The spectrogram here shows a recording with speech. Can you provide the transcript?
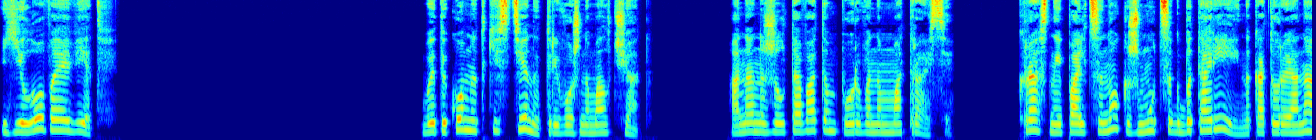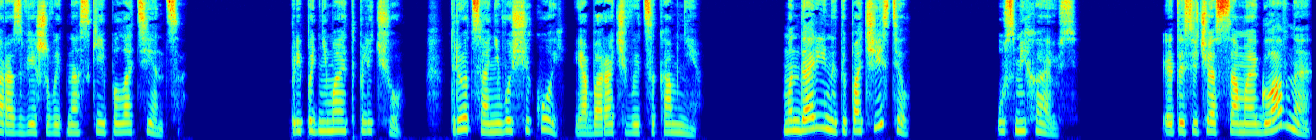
Еловая ветвь. В этой комнатке стены тревожно молчат. Она на желтоватом порванном матрасе. Красные пальцы ног жмутся к батарее, на которой она развешивает носки и полотенца. Приподнимает плечо, трется о него щекой и оборачивается ко мне. «Мандарины ты почистил?» Усмехаюсь. «Это сейчас самое главное?»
